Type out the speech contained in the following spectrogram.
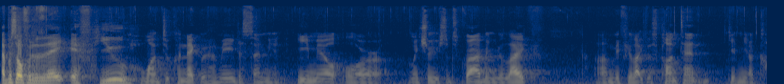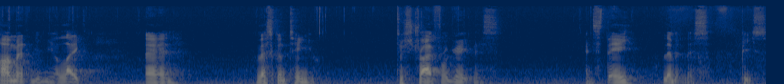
episode for today. If you want to connect with me, just send me an email or make sure you subscribe and you like. Um, if you like this content, give me a comment, give me a like, and let's continue to strive for greatness and stay limitless. Peace.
